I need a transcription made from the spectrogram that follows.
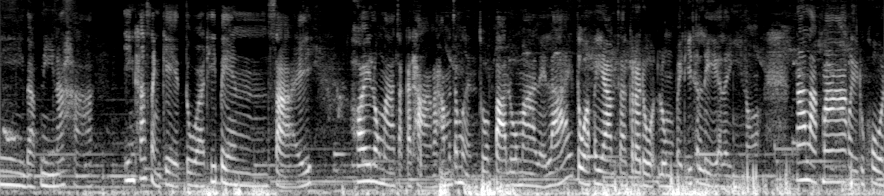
นี่แบบนี้นะคะ ยิ่งถ้าสังเกตตัวที่เป็นสาย ห้อยลงมาจากกระถางนะคะ มันจะเหมือนตัวปลาโลมาหลายๆตัวพยายามจะกระโดดลงไปที่ทะเลอะไรอย่างนี้เนาะน่ารักมากเลยทุกคน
